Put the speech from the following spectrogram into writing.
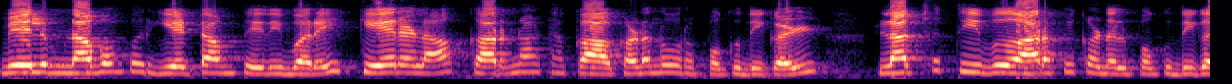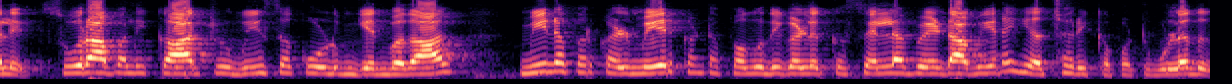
மேலும் நவம்பர் எட்டாம் தேதி வரை கேரளா கர்நாடகா கடலோர பகுதிகள் லட்சத்தீவு அரபிக்கடல் பகுதிகளில் சூறாவளி காற்று வீசக்கூடும் என்பதால் மீனவர்கள் மேற்கண்ட பகுதிகளுக்கு செல்ல வேண்டாம் என எச்சரிக்கப்பட்டுள்ளது.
